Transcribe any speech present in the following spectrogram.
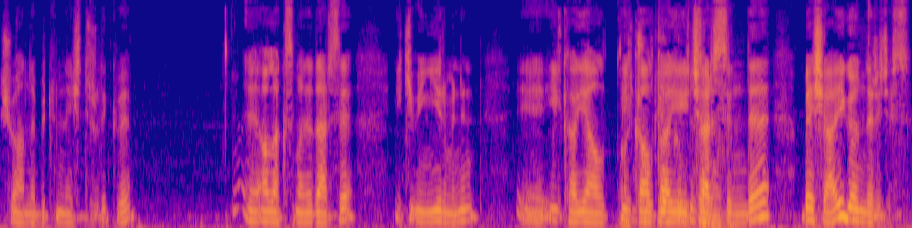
şu anda bütünleştirdik ve e, Allah kısmet ederse 2020'nin e, ilk ayı alt, Ay, ilk çok 6 ayı içerisinde 5 ayı göndereceğiz.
